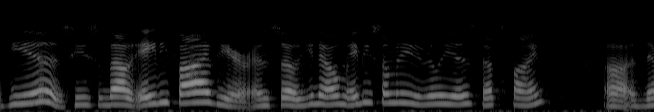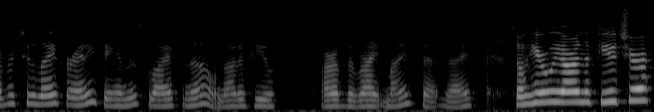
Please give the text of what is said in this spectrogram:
he is. He's about 85 here. And so, you know, maybe somebody really is. That's fine. Uh, it's never too late for anything in this life. No, not if you are of the right mindset, right? So here we are in the future.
